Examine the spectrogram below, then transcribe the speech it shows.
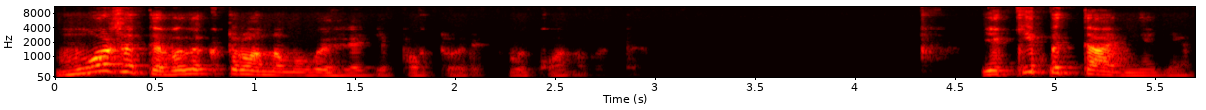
Можете в електронному вигляді повторюю, виконувати? Які питання є?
